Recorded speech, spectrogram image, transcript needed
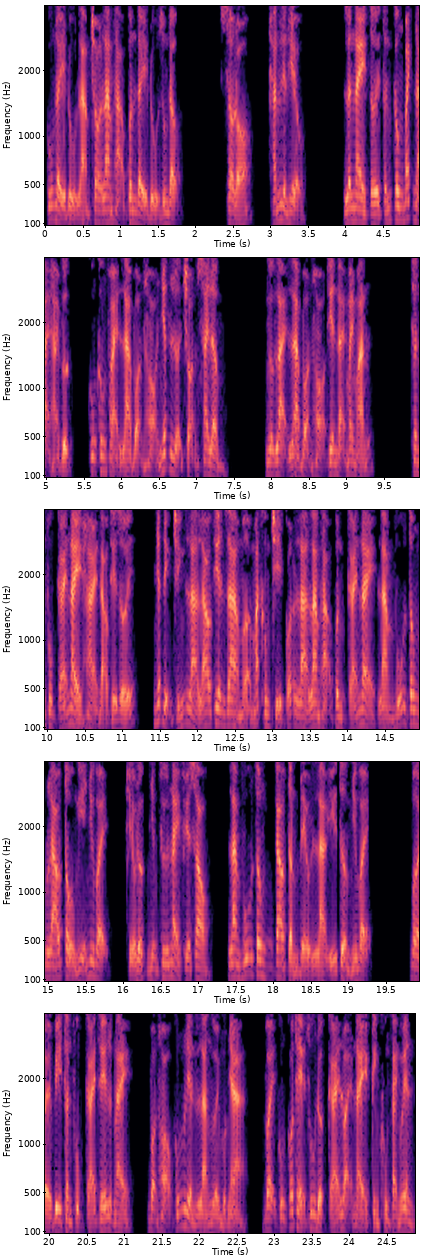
cũng đầy đủ làm cho lam hạo quân đầy đủ rung động. Sau đó, hắn liền hiểu, lần này tới tấn công bách đại hải vực, cũng không phải là bọn họ nhất lựa chọn sai lầm, ngược lại là bọn họ thiên đại may mắn. Thần phục cái này hải đảo thế giới nhất định chính là lao thiên gia mở mắt không chỉ có là lam hạo quân, cái này làm vũ tông lão tổ nghĩ như vậy, hiểu được những thứ này phía sau, lam vũ tông cao tầng đều là ý tưởng như vậy. Bởi vì thần phục cái thế lực này, bọn họ cũng liền là người một nhà, vậy cũng có thể thu được cái loại này kinh khủng tài nguyên.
